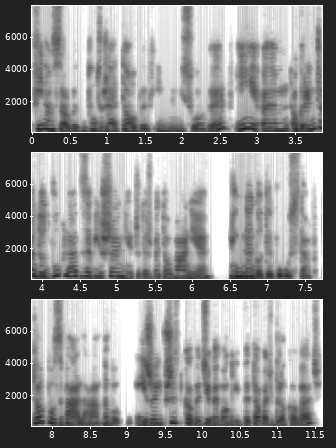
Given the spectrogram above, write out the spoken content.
finansowych, budżetowych, innymi słowy, i ogranicza do dwóch lat zawieszenie, czy też wetowanie innego typu ustaw. To pozwala, no bo jeżeli wszystko będziemy mogli wetować, blokować,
